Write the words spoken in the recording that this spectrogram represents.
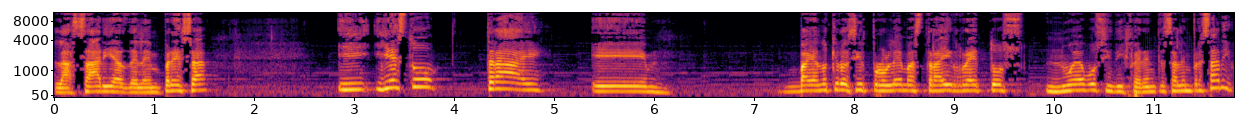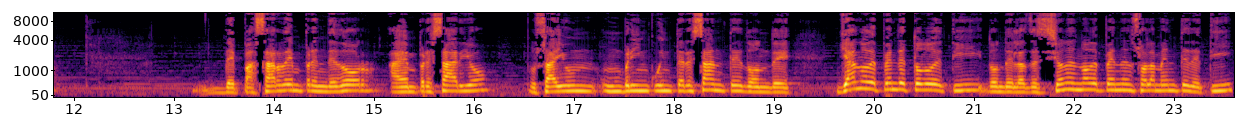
las áreas de la empresa. Y, esto trae, eh, vaya, no quiero decir problemas, trae retos nuevos y diferentes al empresario. De pasar de emprendedor a empresario, pues hay un, un brinco interesante donde ya no depende todo de ti, donde las decisiones no dependen solamente de ti,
